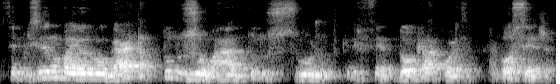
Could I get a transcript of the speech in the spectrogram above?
Você precisa ir no banheiro no lugar, tá tudo zoado, tudo sujo, aquele fedor, aquela coisa. Ou seja,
